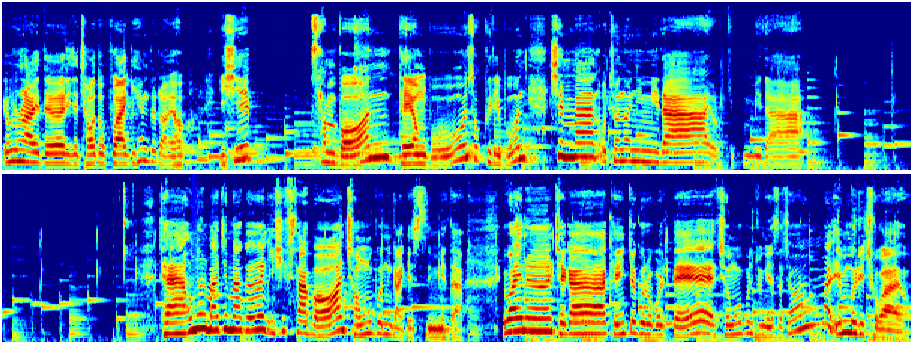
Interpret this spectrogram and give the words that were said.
이런 아이들 이제 저도 구하기 힘들어요. 23번 대형분 소크리분 10만 5천 원입니다. 이렇게 이쁩니다. 자, 오늘 마지막은 24번 정우분 가겠습니다. 이 아이는 제가 개인적으로 볼 때 정우분 중에서 정말 인물이 좋아요.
